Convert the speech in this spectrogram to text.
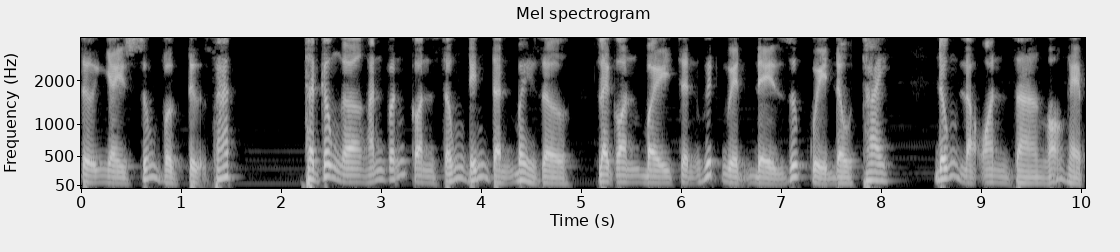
tự nhảy xuống vực tự sát. Thật không ngờ hắn vẫn còn sống đến tận bây giờ, lại còn bày trận huyết nguyệt để giúp quỷ đầu thai. Đúng là oan gia ngõ hẹp.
